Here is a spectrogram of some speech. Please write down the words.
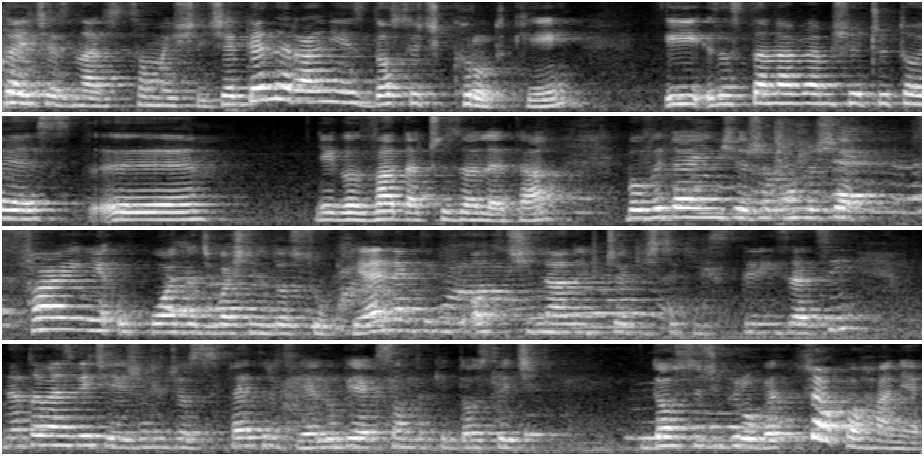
Dajcie znać, co myślicie. Generalnie jest dosyć krótki i zastanawiam się, czy to jest y, jego wada czy zaleta, bo wydaje mi się, że może się fajnie układać właśnie do sukienek, takich odcinanych czy jakichś takich stylizacji. Natomiast wiecie, jeżeli chodzi o swetry, to ja lubię, jak są takie dosyć, dosyć grube. Co, kochanie?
